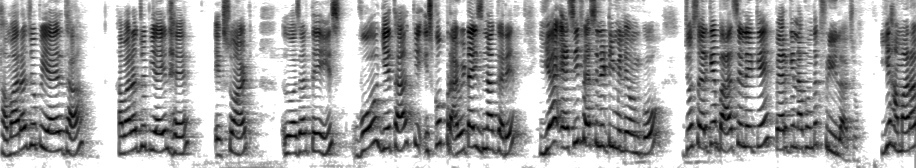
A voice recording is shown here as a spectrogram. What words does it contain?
हमारा जो पीआईएल था हमारा जो पीआईएल है एक सौ आठ सौ आठ दो हज़ार तेईस वो ये था कि इसको प्राइवेटाइज ना करें या ऐसी फैसिलिटी मिले उनको जो सर के बाल से लेके पैर के नाखून तक फ्री इलाज हो। ये हमारा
